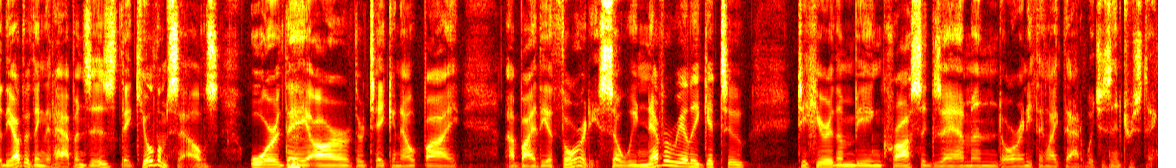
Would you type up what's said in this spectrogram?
The other thing that happens is they kill themselves, or they are they're taken out by uh, by the authorities. So we never really get to to hear them being cross-examined or anything like that, which is interesting.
